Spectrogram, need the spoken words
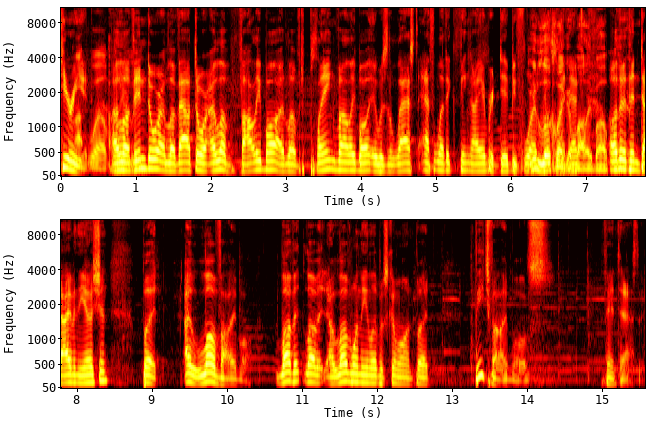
Period. Uh, well, I love indoor. I love outdoor. I love volleyball. I loved playing volleyball. It was the last athletic thing I ever did before. You I look like a neck, volleyball other than dive in the ocean. But I love volleyball. Love it. Love it. I love when the Olympics come on. But beach volleyball's fantastic.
